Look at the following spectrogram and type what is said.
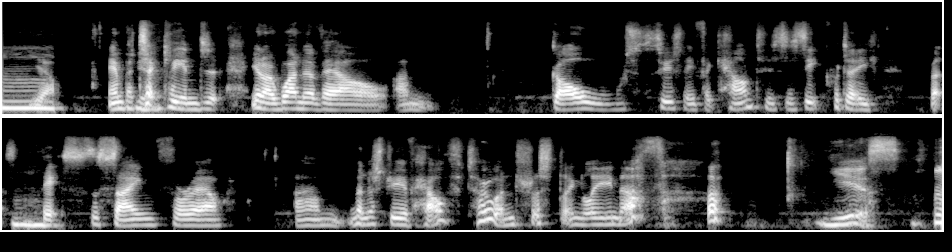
Mm. Yeah. And particularly yeah. in, you know, one of our um, goals, certainly for counties, is equity, but mm. that's the same for our um, Ministry of Health too, interestingly enough. yes.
